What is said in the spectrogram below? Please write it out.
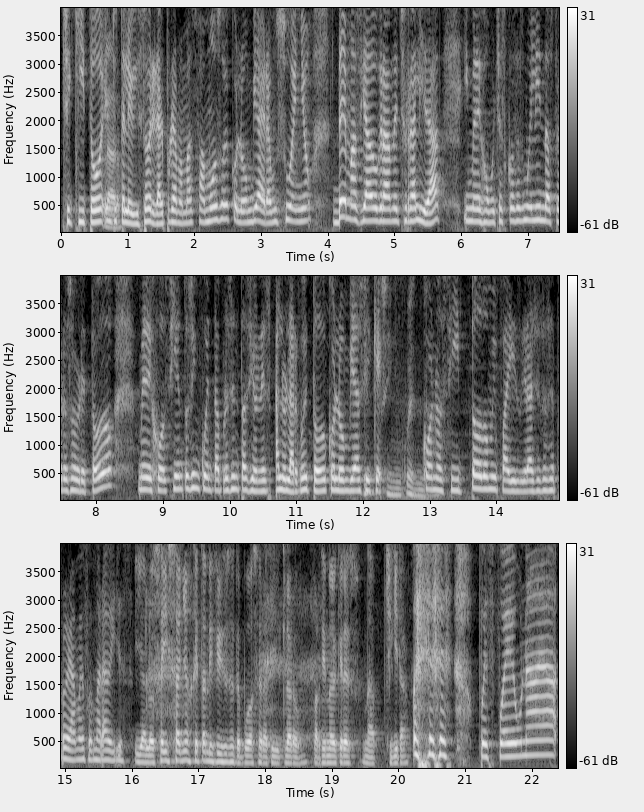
chiquito en tu televisor. Era el programa más famoso de Colombia, era un sueño demasiado grande hecho realidad y me dejó muchas cosas muy lindas, pero sobre todo me dejó 150 presentaciones a lo largo de todo Colombia, así que 150. conocí todo mi país gracias a ese programa y fue maravilloso. Y a los seis años, ¿qué tan difícil se te pudo hacer a ti? Claro, partiendo de que eres una chiquita. Pues fue una,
